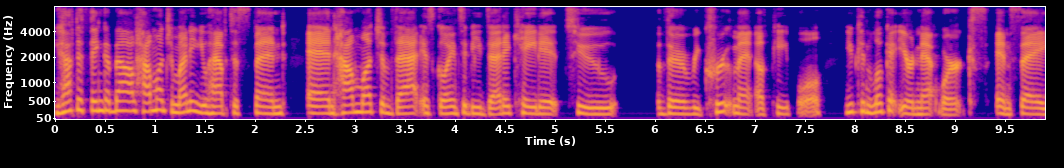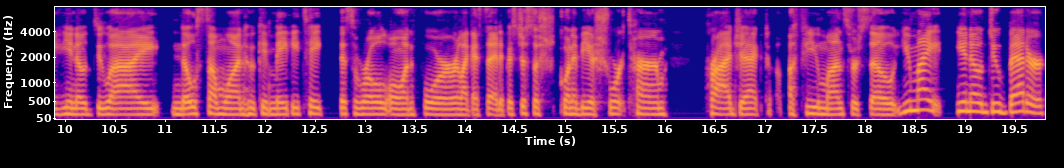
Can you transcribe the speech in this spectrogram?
You have to think about how much money you have to spend and how much of that is going to be dedicated to the recruitment of people. You can look at your networks and say, you know, do I know someone who can maybe take this role on for, like I said, if it's just sh- going to be a short term project, a few months or so, you might, you know, do better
